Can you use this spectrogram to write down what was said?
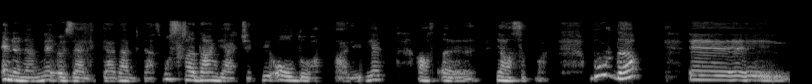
en önemli özelliklerden bir tanesi. Bu sıradan gerçekliği olduğu haliyle e, yansıtmak. Burada e,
